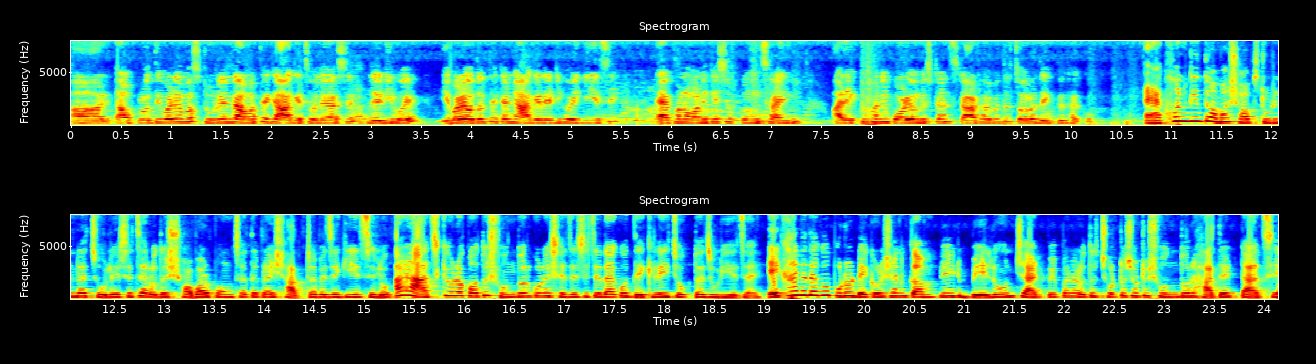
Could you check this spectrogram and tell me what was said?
আর প্রতিবারে আমার স্টুডেন্টরা আমার থেকে আগে চলে আসে রেডি হয়ে। এবারে ওদের থেকে আমি আগে রেডি হয়ে গিয়েছি। এখনও অনেক এসে পৌঁছায়নি। আর একটুখানি পরে অনুষ্ঠান স্টার্ট হবে তো চলো দেখতে থাকো। এখন কিন্তু আমার সব স্টুডেন্টরা চলে এসেছে আর ওদের সবার পৌঁছাতে প্রায় সাতটা বেজে গিয়েছিল। আর আজকে ওরা কত সুন্দর করে সেজে সেজে দেখো দেখলেই চোখটা জুড়িয়ে যায়। এখানে দেখো পুরো decoration complete balloon chart paper আর ওদের ছোট ছোট সুন্দর হাতের টাচে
